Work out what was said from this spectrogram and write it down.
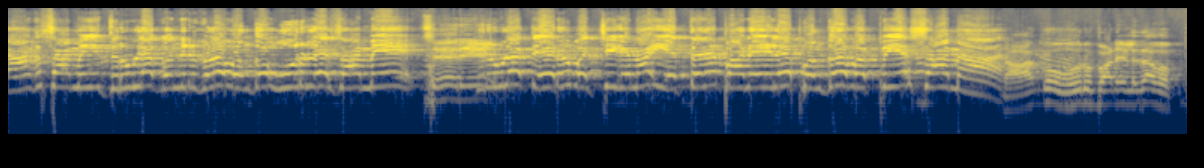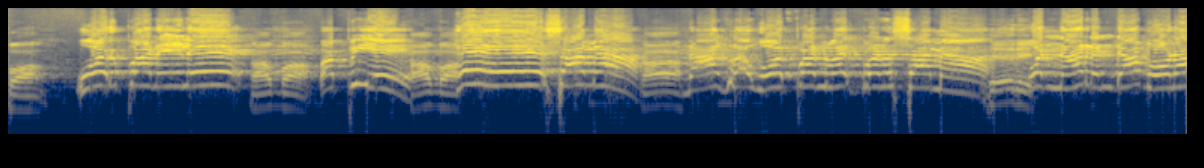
நாங்க சாமிக்கு திருவிழாக்கு வந்திருக்கிறோம் உங்க ஊர்ல சாமி. சரி. திருவிழா தேரு வச்சீங்கன்னா எத்தனை பானையில பொங்க வைப்பிய சாமி? நாங்க ஒரு பானையில தான் வைப்போம். ஒரு பானையிலே ஆமா. பப்பியே ஆமா. சாமி. நாங்களா பண்ண வெயிட் பண்ண சாமி. ஒன்னா ரெண்டா மூணா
